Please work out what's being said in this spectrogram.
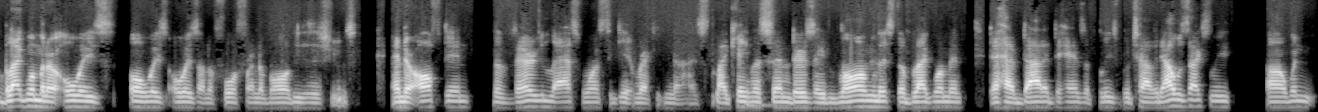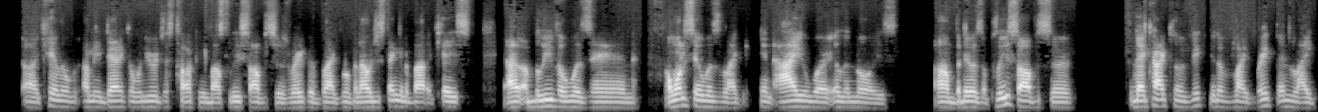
black women are always, always, always on the forefront of all these issues. And they're often the very last ones to get recognized. Like Caitlin said, there's a long list of black women that have died at the hands of police brutality. I was actually uh, when uh, Caitlin, I mean Danica, when you were just talking about police officers raping black women, I was just thinking about a case. I, I believe it was in, I want to say it was like in Iowa or Illinois, um, but there was a police officer that got convicted of like raping like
